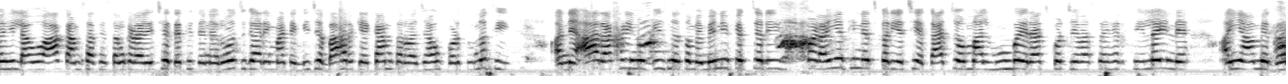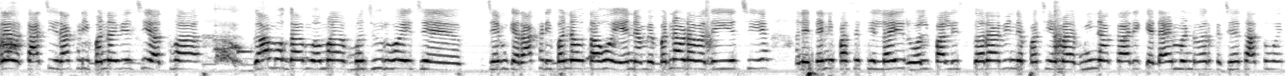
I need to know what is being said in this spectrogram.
મહિલાઓ આ કામ સાથે સંકળાયેલી છે. તેથી તેને રોજગારી માટે બીજે બહાર ક્યાંય કામ કરવા જવું પડતું નથી. અને આ રાખડીનું બિઝનેસ અમે મેન્યુફેક્ચરિંગ પણ અહીંયાથી જ કરીએ છીએ. કાચો માલ મુંબઈ, રાજકોટ જેવા શહેરથી લઈને અહીંયા અમે ઘરે કાચી રાખડી બનાવીએ છીએ. અથવા ગામો ગામ અમારા મજૂર હોય જે જેમ કે રાખડી બનાવતા હોય એને અમે બનાવડાવવા દઈએ છીએ. અને તેની પાસેથી લઈ રોલ પાલિશ કરાવીને પછી એમાં મીનાકારી કે ડાયમંડ વર્ક જે થતું હોય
